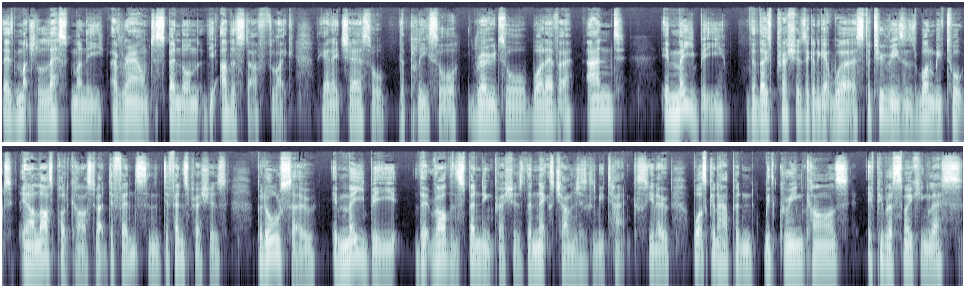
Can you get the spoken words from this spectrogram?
There's much less money around to spend on the other stuff like the NHS or the police or roads or whatever. And it may be that those pressures are going to get worse for two reasons. One, we've talked in our last podcast about defence and defence pressures, but also it may be that rather than spending pressures, the next challenge is going to be tax. You know, what's going to happen with green cars if people are smoking less?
